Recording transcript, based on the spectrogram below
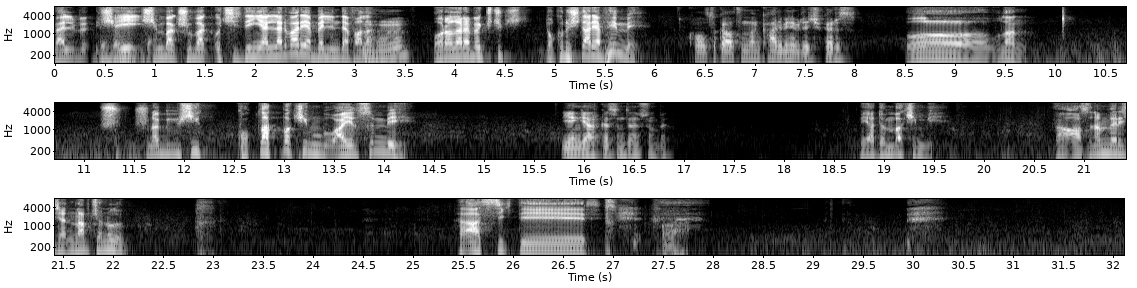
Bel şey şimdi bak şu bak o çizdiğin yerler var ya belinde falan. Hı hı. Oralara böyle küçük dokunuşlar yapayım mı? Koltuk altından kalbini bile çıkarız. Oo ulan Şu- şuna bir bir şey koklat bakayım bu ayılsın bir. Yenge arkasını dönsün be. Ya dön bakayım bir. Ha ağzına mı vereceksin? Ne yapacaksın oğlum? ha siktir.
